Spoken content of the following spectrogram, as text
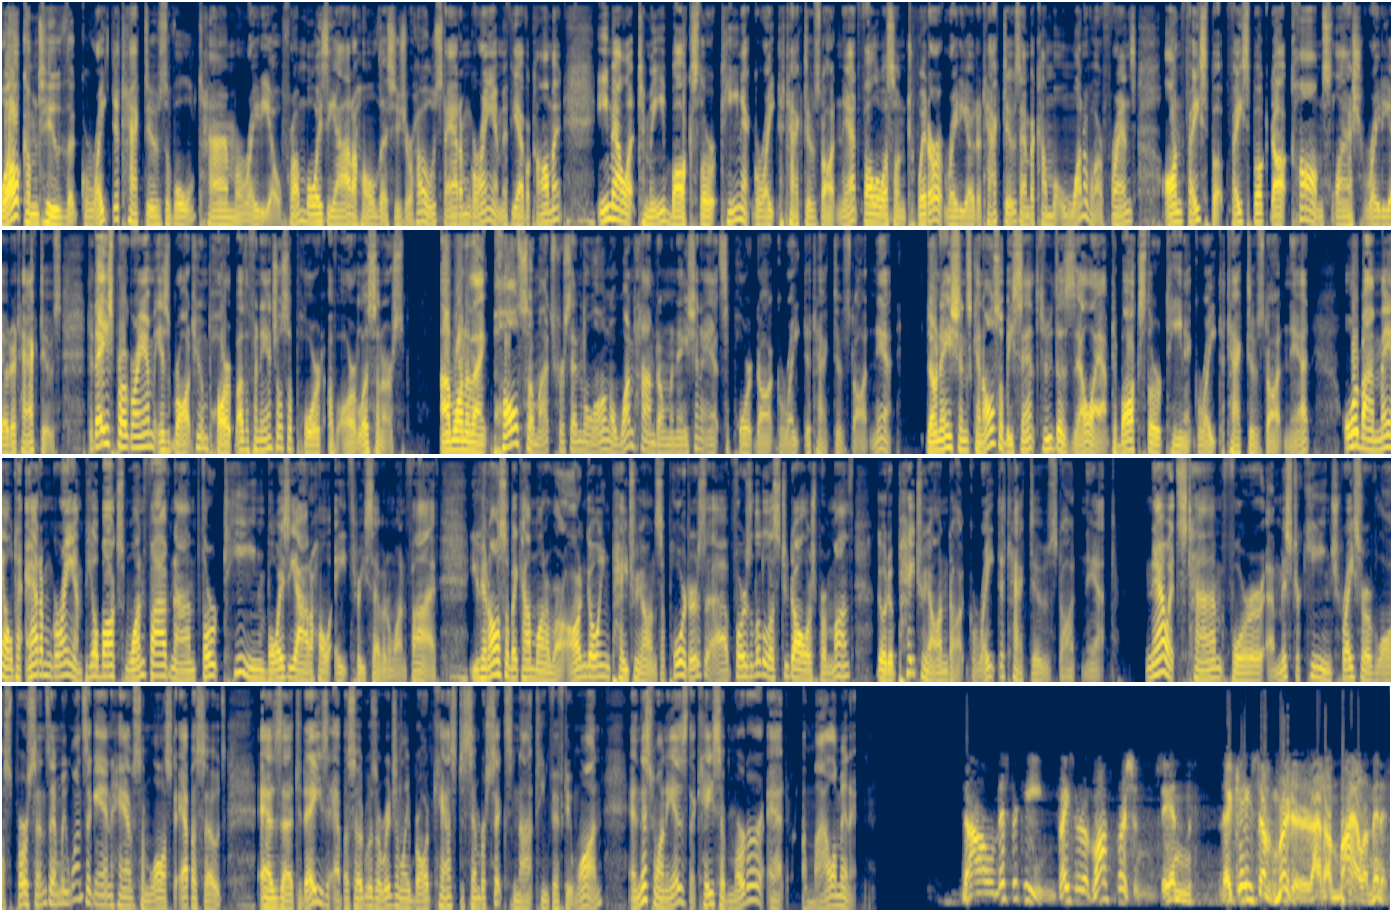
Welcome to the Great Detectives of Old Time Radio. From Boise, Idaho, this is your host, Adam Graham. If you have a comment, email it to me, box13 at greatdetectives.net. Follow us on Twitter at Radio Detectives and become one of our friends on Facebook, facebook.com slash Radio Detectives. Today's program is brought to you in part by the financial support of our listeners. I want to thank Paul so much for sending along a one-time donation at support.greatdetectives.net. Donations can also be sent through the Zelle app to box13 at greatdetectives.net or by mail to Adam Graham, P.O. Box 15913, Boise, Idaho 83715. You can also become one of our ongoing Patreon supporters uh, for as little as $2 per month. Go to patreon.greatdetectives.net. Now it's time for uh, Mr. Keen, Tracer of Lost Persons, and we once again have some lost episodes, as uh, today's episode was originally broadcast December 6, 1951, and this one is The Case of Murder at a Mile a Minute. Now, Mr. Keen, Tracer of Lost Persons, in The Case of Murder at a Mile a Minute.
